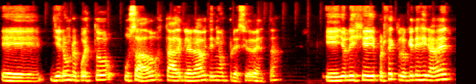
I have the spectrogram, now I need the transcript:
Eh, y era un repuesto usado, estaba declarado y tenía un precio de venta. Y yo le dije, perfecto, ¿lo quieres ir a ver?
